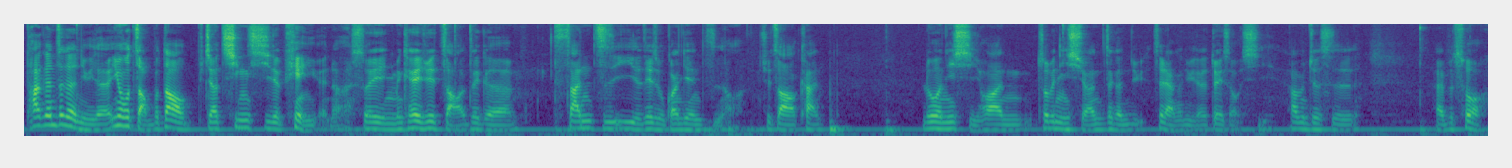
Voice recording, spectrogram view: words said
她跟这个女的，因为我找不到比较清晰的片源啊，所以你们可以去找这个三之一的这组关键字哈，去找找看。如果你喜欢，说不定你喜欢这个女这两个女的对手戏，她们就是还不错。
